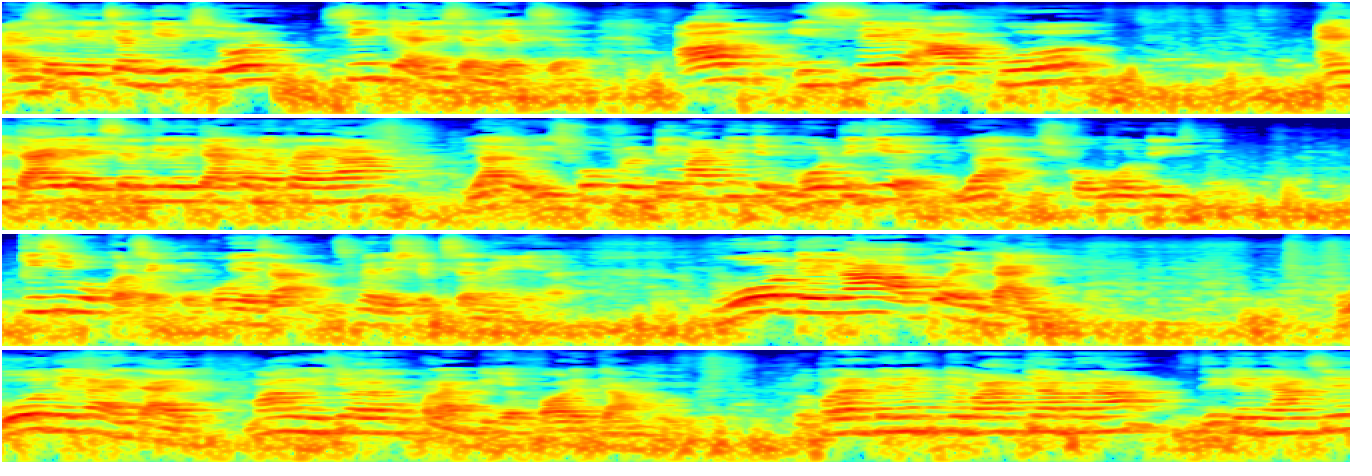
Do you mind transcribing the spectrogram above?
addition reaction gives your syn addition reaction अब इससे आपको एंटाई एडिशन के लिए क्या करना पड़ेगा? या तो इसको पलटी मार दीजिए, मोड़ दीजिए, या इसको मोड़ दीजिए। किसी को कर सकते हैं, कोई ऐसा इसमें रिस्ट्रिक्शन नहीं है। वो देगा आपको एंटाई वो देगा एंटाई मान लो नीचे वाला को पलट दिया फॉर एग्ज़ाम्पल तो पलट देने के बाद क्या बना? देखिए ध्यान से।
